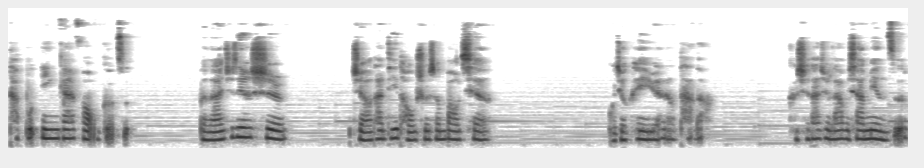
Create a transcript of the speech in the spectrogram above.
他不应该放我鸽子。本来这件事，只要他低头说声抱歉，我就可以原谅他的。可是他却拉不下面子。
